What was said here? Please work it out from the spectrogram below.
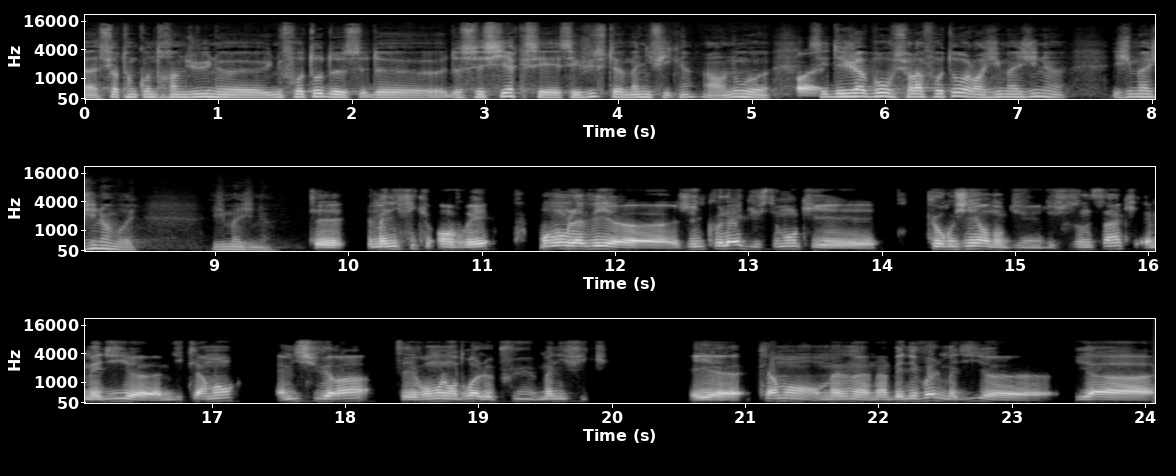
euh, sur ton compte rendu une, une photo de ce, de, de ce cirque, c'est, c'est juste magnifique. Hein. Alors nous, euh, Ouais. c'est déjà beau sur la photo, alors j'imagine, j'imagine en vrai. J'imagine. C'est magnifique en vrai. Moi, on me l'avait. Euh, j'ai une collègue justement qui est, qui est originaire donc du, du 65. Elle m'a dit, euh, elle me dit clairement, elle me dit, tu verras, c'est vraiment l'endroit le plus magnifique. Et euh, clairement, même un bénévole m'a dit, euh, il y a,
